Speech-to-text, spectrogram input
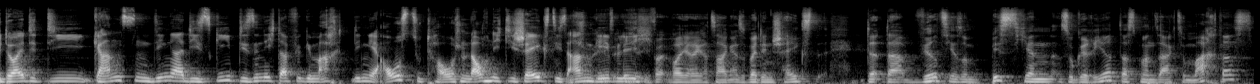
Bedeutet, die ganzen Dinger, die es gibt, die sind nicht dafür gemacht, Dinge auszutauschen und auch nicht die Shakes, die es angeblich. Ich, ich, wollte ja gerade sagen, also bei den Shakes, da, da wird ja so ein bisschen suggeriert, dass man sagt, so mach das.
